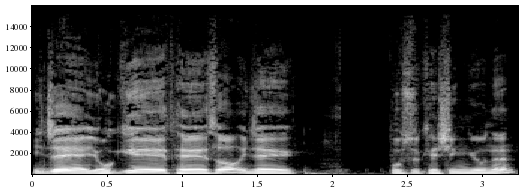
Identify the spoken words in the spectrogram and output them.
이제 여기에 대해서 이제 보수 개신교는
